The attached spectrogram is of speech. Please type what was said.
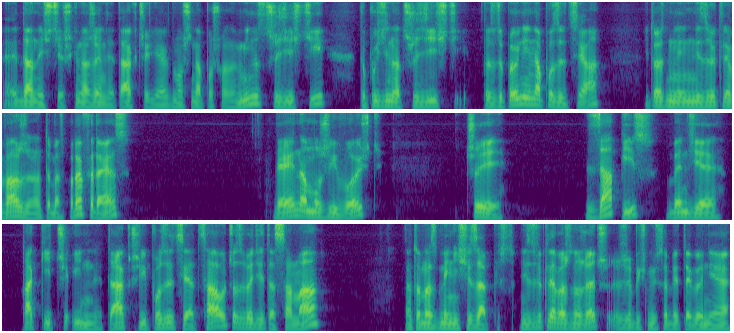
e, danej ścieżki narzędzia, tak? Czyli jak maszyna poszła na minus 30, to pójdzie na 30. To jest zupełnie inna pozycja i to jest nie- niezwykle ważne. Natomiast preference daje nam możliwość, czy zapis będzie taki czy inny, tak? Czyli pozycja cały czas będzie ta sama, natomiast zmieni się zapis. Niezwykle ważna rzecz, żebyśmy sobie tego nie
